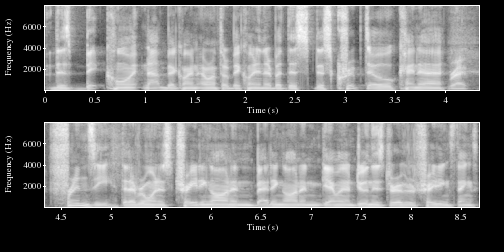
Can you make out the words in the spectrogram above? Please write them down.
this bitcoin not bitcoin i don't want to throw bitcoin in there but this this crypto kind of frenzy that everyone is trading on and betting on and gambling and doing these derivative trading things.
